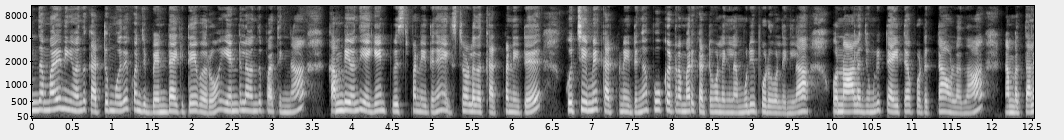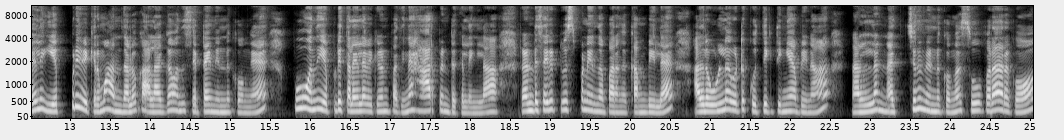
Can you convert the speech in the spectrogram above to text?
இந்த மாதிரி நீங்கள் வந்து கட்டும்போதே கொஞ்சம் பெண்ட் ஆகிக்கிட்டே வரும். எண்டில் வந்து பார்த்தீங்கன்னா கம்பி வந்து எகைன் ட்விஸ்ட் பண்ணிவிட்டுங்க எக்ஸ்ட்ரா உள்ளதை கட் பண்ணிவிட்டு குச்சியுமே கட் பண்ணிவிட்டுங்க பூ கட்டுற மாதிரி கட்டுவோம் இல்லைங்களா? முடி போடுவோம் இல்லைங்களா? ஒரு நாலஞ்சு முடி டைட்டாக போட்டுக்கிட்டா அவ்வளோதான் நம்ம தலையில் எப்படி வைக்கிறோமோ அந்த அளவுக்கு அழகாக வந்து செட் ஆகி நின்றுக்கோங்க பூ வந்து எப்படி தலையில் வைக்கணும்னு பார்த்தீங்கன்னா ஹேர் பின் இருக்கு இல்லைங்களா? ரெண்டு சைடு ட்விஸ்ட் பண்ணியிருந்தோம் பாருங்கள் கம்பியில். அதில் உள்ளே விட்டு குத்திக்கிட்டீங்க அப்படின்னா நல்லா நச்சுன்னு நின்றுக்கோங்க சூப்பராக இருக்கும்.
